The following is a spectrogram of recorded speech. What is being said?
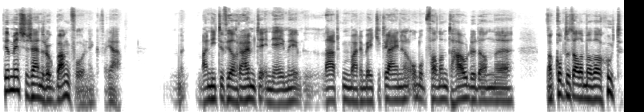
veel mensen zijn er ook bang voor. En denken van ja, maar niet te veel ruimte innemen. Laat ik me maar een beetje klein en onopvallend houden. Dan, eh, dan komt het allemaal wel goed.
